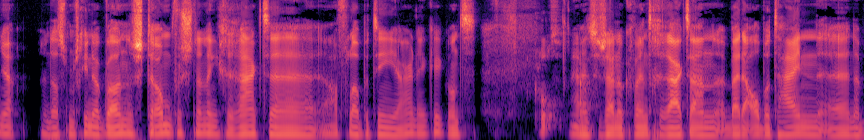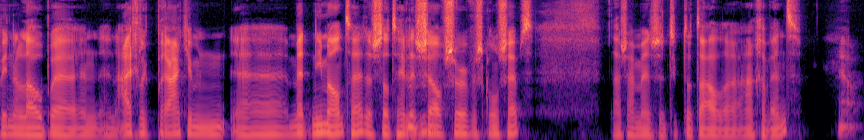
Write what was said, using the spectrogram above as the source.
Ja, en dat is misschien ook wel een stroomversnelling geraakt de uh, afgelopen tien jaar, denk ik. Want Klopt. Ja. mensen zijn ook gewend geraakt aan bij de Albert Heijn uh, naar binnen lopen. En, en eigenlijk praat je uh, met niemand. Hè? Dus dat hele Mhm. self-service concept. Daar zijn mensen natuurlijk totaal aan gewend. Ja.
